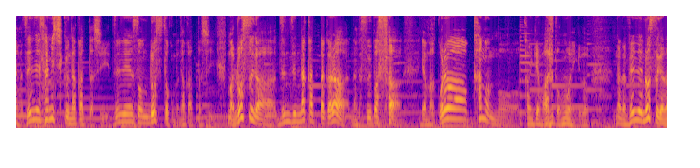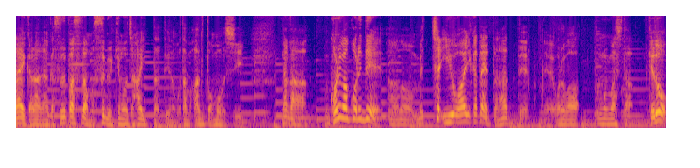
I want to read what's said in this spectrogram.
なんか全然寂しくなかったし、全然そのロスとかもなかったし、まあロスが全然なかったから、なんかスーパースター、いやまあこれはカノンの関係もあると思うんやけど、なんか全然ロスがないから、なんかスーパースターもすぐ気持ち入ったっていうのも多分あると思うし、なんか、これはこれで、あの、めっちゃいい終わり方やったなって、ね、俺は思いました。けど、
